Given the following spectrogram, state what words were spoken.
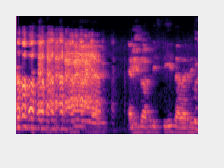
ah. El los listitos, los listitos.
